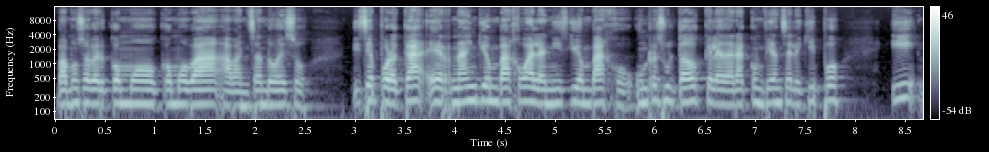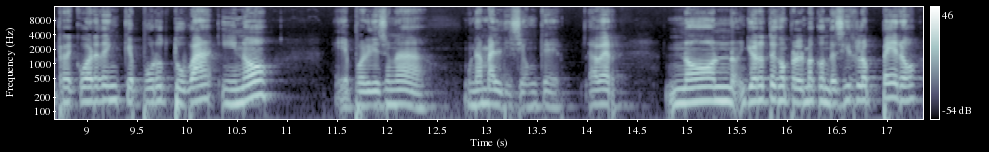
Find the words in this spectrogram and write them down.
vamos a ver cómo, cómo va avanzando eso. Dice por acá Hernán-Alanis-Bajo, un resultado que le dará confianza al equipo. Y recuerden que puro tuba y no. Eh, por ahí dice una, una maldición que, a ver, no, no, yo no tengo problema con decirlo, pero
